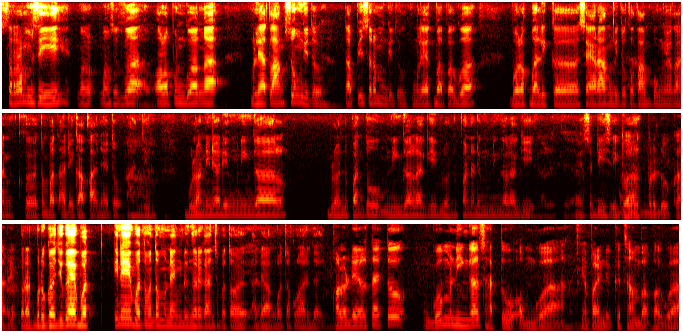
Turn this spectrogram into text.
serem sih. Ma- maksud gua walaupun gua nggak melihat langsung gitu tapi serem gitu. Ngelihat bapak gua bolak-balik ke Serang gitu ke kampungnya kan ke tempat adik kakaknya itu. Anjir bulan ini ada yang meninggal. Bulan depan tuh meninggal lagi bulan depan ada yang meninggal lagi. Ya, sedih sih gua. Turut berduka berat berduka juga ya buat ini buat teman-teman yang denger kan siapa tahu ada anggota keluarga Kalau Delta itu gue meninggal satu om gue yang paling deket sama bapak gue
